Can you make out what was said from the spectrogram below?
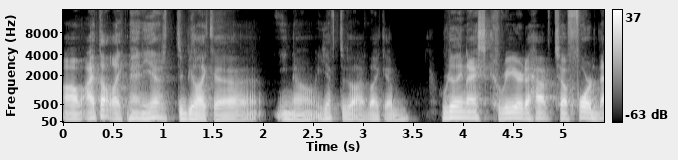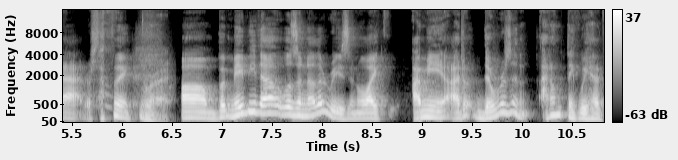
Um, I thought like, man, you have to be like a, you know, you have to have like a really nice career to have to afford that or something. Right. Um, but maybe that was another reason. Like, I mean, I don't. There wasn't. I don't think we had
